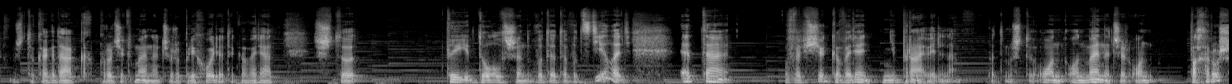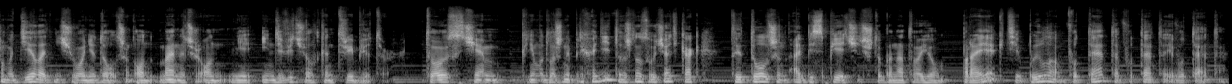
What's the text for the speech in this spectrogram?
Потому что когда к project менеджеру приходят и говорят, что ты должен вот это вот сделать, это вообще говоря неправильно, потому что он, он менеджер, он по-хорошему делать ничего не должен. Он менеджер, он не individual contributor то, с чем к нему должны приходить, должно звучать как ты должен обеспечить, чтобы на твоем проекте было вот это, вот это и вот это.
